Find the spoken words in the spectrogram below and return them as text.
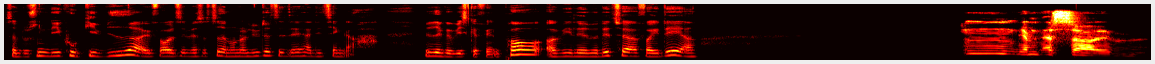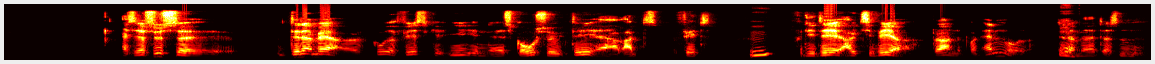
som du sådan lige kunne give videre i forhold til, hvis der sidder nogen og lytter til det her, de tænker, ah, vi ved ikke, hvad vi skal finde på, og vi er lidt, lidt tør for idéer. Mm, jamen altså, øh, altså jeg synes, øh, det der med at gå ud og fiske i en øh, skovsø, det er ret fedt. Mm. Fordi det aktiverer børnene på en anden måde. Det ja. der med, at der sådan,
